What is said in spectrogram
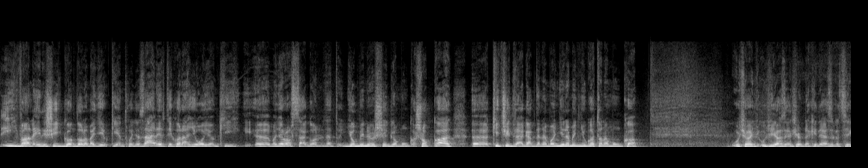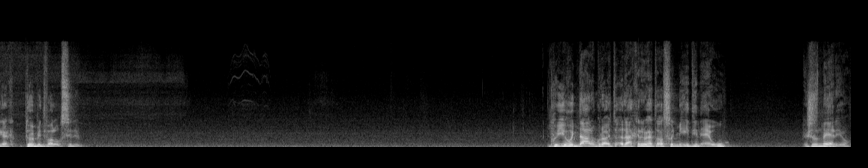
Így van, én is így gondolom egyébként, hogy az árérték arány jól jön ki Magyarországon, tehát jobb minőségű a munka sokkal, kicsit drágább, de nem annyira, mint nyugaton a munka. Úgyhogy, úgyhogy azért jönnek ide ezek a cégek. Több, mint valószínű. Hogy, hogy nálunk rajta rákerülhet az, hogy Made in EU? És ez miért jó?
